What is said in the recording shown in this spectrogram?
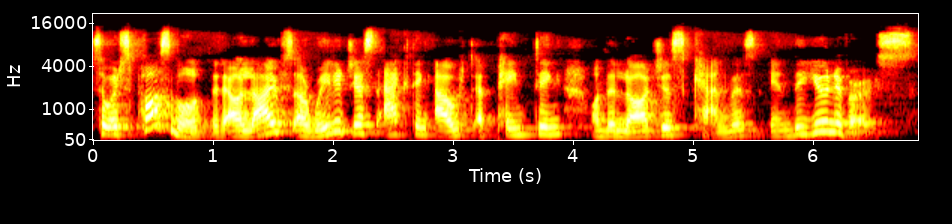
So it's possible that our lives are really just acting out a painting on the largest canvas in the universe.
